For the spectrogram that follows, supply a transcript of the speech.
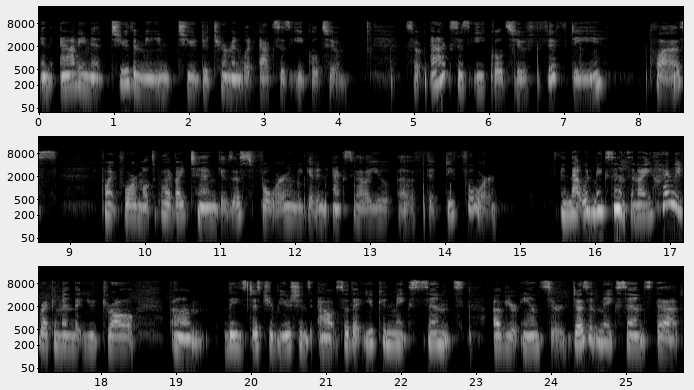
and adding it to the mean to determine what x is equal to. So x is equal to 50 plus 0.4 multiplied by 10 gives us 4, and we get an x value of 54. And that would make sense, and I highly recommend that you draw um, these distributions out so that you can make sense of your answer. Does it make sense that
